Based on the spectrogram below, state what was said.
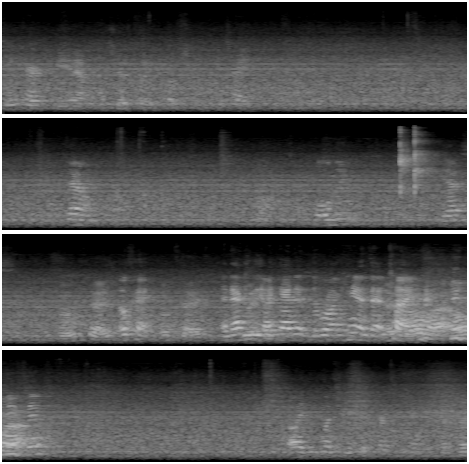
stinker. Yeah, I should put it closer. That's right. Down. Holding. Yes. Okay, Okay. okay. And actually, I had it in the wrong hand that That's time. all right, all right. Oh, I did want you to sit first. okay?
